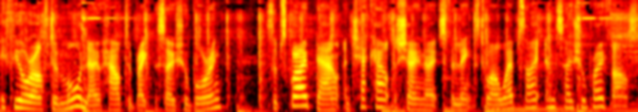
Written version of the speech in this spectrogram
If you're after more know how to break the social boring, subscribe now and check out the show notes for links to our website and social profiles.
